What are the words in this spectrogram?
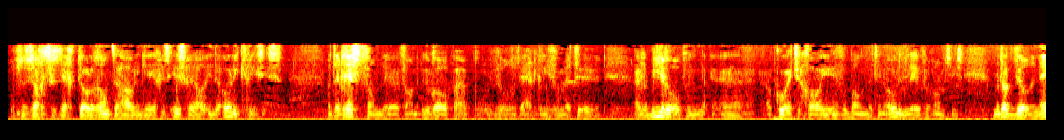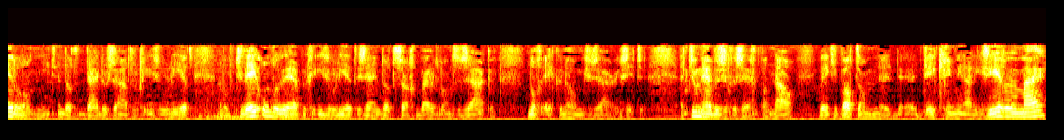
op zijn zachtst gezegd, tolerante houding jegens Israël in de oliecrisis. Want de rest van, de, van Europa wilde het eigenlijk liever met de Arabieren op een eh, akkoordje gooien in verband met hun olieleveranties. Maar dat wilde Nederland niet en dat, daardoor zaten we geïsoleerd. En op twee onderwerpen geïsoleerd te zijn, dat zag buitenlandse zaken nog economische zaken zitten. En toen hebben ze gezegd van nou, weet je wat, dan eh, decriminaliseren we maar.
